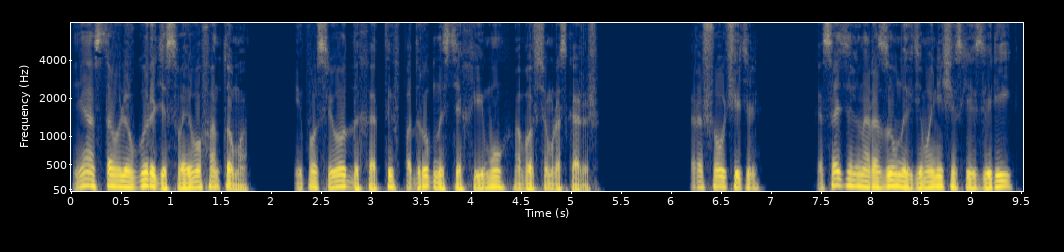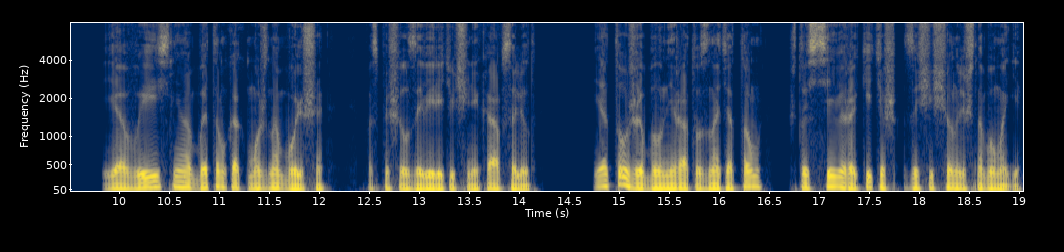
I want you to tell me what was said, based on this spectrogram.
«Я оставлю в городе своего фантома, и после отдыха ты в подробностях ему обо всем расскажешь». «Хорошо, учитель. Касательно разумных демонических зверей, я выясню об этом как можно больше», — поспешил заверить ученика Абсолют. «Я тоже был не рад узнать о том, что с севера Китиш защищен лишь на бумаге».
